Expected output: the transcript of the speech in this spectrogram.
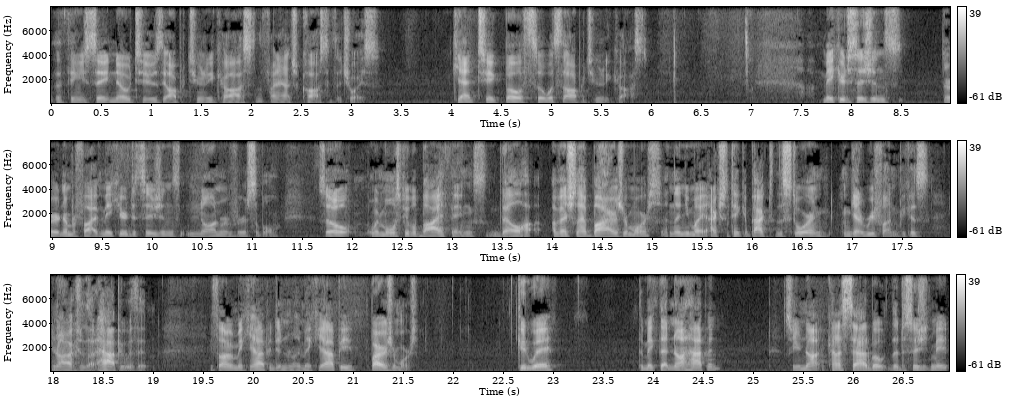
the thing you say no to is the opportunity cost and the financial cost of the choice. Can't take both, so what's the opportunity cost? Make your decisions, or number five, make your decisions non reversible. So when most people buy things, they'll eventually have buyer's remorse, and then you might actually take it back to the store and, and get a refund because you're not actually that happy with it. You thought it would make you happy, didn't really make you happy. Buyer's remorse. Good way to make that not happen, so you're not kind of sad about the decision made,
